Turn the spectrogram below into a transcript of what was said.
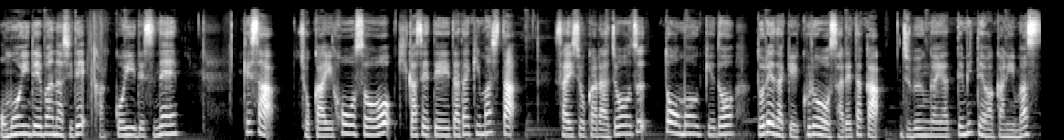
思い出話でかっこいいですね。今朝、初回放送を聞かせていただきました。最初から上手と思うけど、どれだけ苦労されたか自分がやってみてわかります。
